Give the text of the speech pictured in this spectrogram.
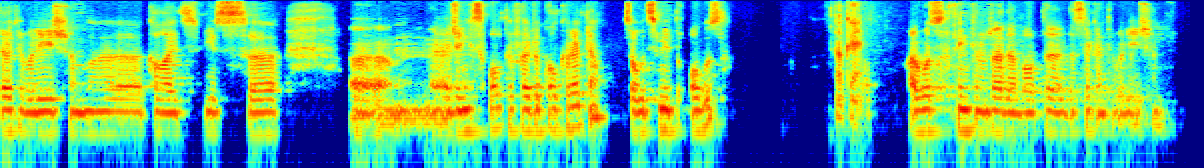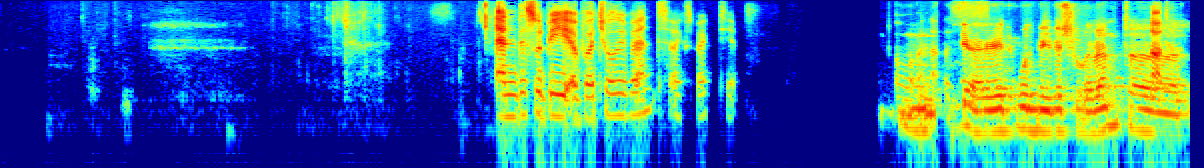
third evaluation uh, collides with uh, um, uh, Jenkins World, if I recall correctly. So it's mid-August. Okay. I was thinking rather about the, the second evaluation. And this would be a virtual event, I expect. Yeah. Mm, Yeah, it would be virtual event. Uh,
